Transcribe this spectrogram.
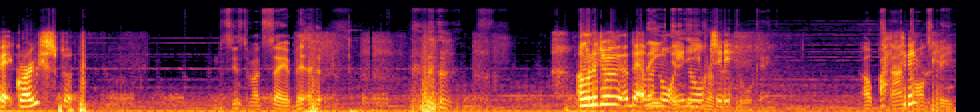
Bit gross, but I was just about to say a bit. I'm gonna do a bit of a naughty they either of naughty. talking. Oh, I Stan think- can't speak.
